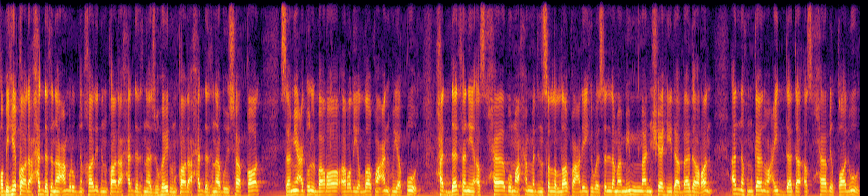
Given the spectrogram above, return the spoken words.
وبه قال حدثنا عمرو بن خالد قال حدثنا زهير قال حدثنا أبو إسحاق قال سمعت البراء رضي الله عنه يقول حدثني أصحاب محمد صلى الله عليه وسلم ممن شهد بدرا أنهم كانوا عدة أصحاب طالوت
